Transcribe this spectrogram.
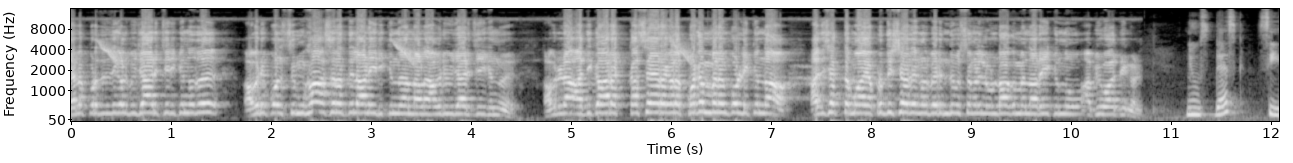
ജനപ്രതിനിധികൾ വിചാരിച്ചിരിക്കുന്നത് അവരിപ്പോൾ സിംഹാസനത്തിലാണ് ഇരിക്കുന്നതെന്നാണ് അവർ വിചാരിച്ചിരിക്കുന്നത്. അവരുടെ അധികാര കസേരകളെ പ്രകമ്പനം കൊള്ളിക്കുന്ന അതിശക്തമായ പ്രതിഷേധങ്ങൾ വരും ദിവസങ്ങളിൽ ഉണ്ടാകുമെന്ന് അറിയിക്കുന്നു അഭിവാദ്യങ്ങൾ. ന്യൂസ് ഡെസ്ക് സി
